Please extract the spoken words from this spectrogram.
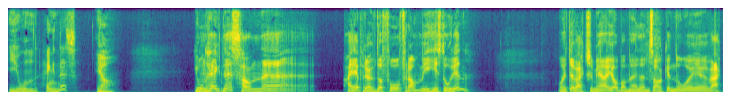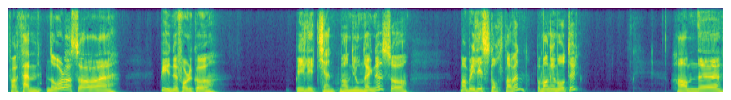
Jon Hengnes? Ja. Jon Hegnes, han eh, har jeg prøvd å få fram i historien. Og etter hvert som jeg har jobba med den saken nå i hvert fall 15 år, da, så eh, begynner folk å bli litt kjent med han Jon Hegnes, og man blir litt stolt av han på mange måter. Han eh,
